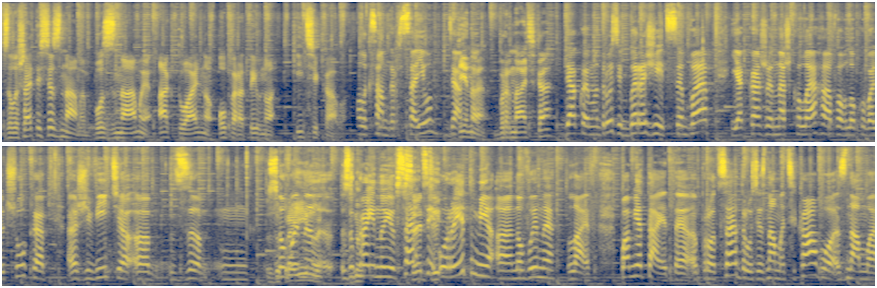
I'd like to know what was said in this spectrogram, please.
Залишайтеся з нами, бо з нами актуально, оперативно і цікаво. Олександр Саюн, дякую. Діна Бернацька. Дякуємо, друзі. Бережіть себе, як каже наш колега Павло Ковальчук. е, Живіть е, з, З новини- з Ну, Україною в серці у ритмі е, новини лайф. Пам'ятайте про це, друзі. З нами цікаво, з нами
